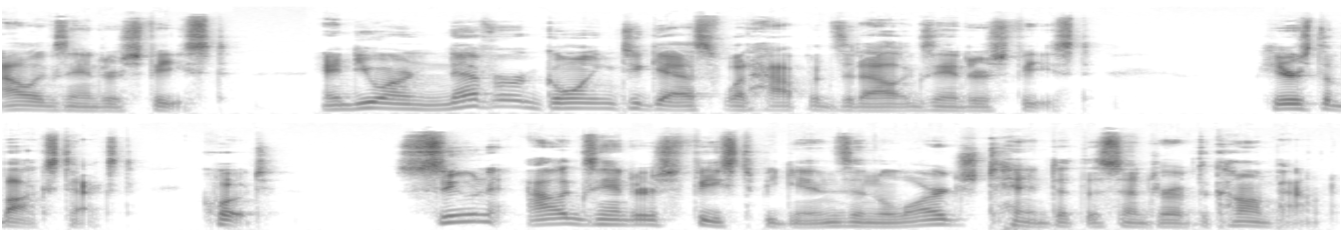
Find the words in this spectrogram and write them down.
Alexander's Feast. And you are never going to guess what happens at Alexander's Feast. Here's the box text. Quote, Soon Alexander's feast begins in the large tent at the center of the compound.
